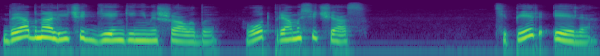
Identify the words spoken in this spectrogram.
Да и обналичить деньги не мешало бы. Вот прямо сейчас. Теперь Эля.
